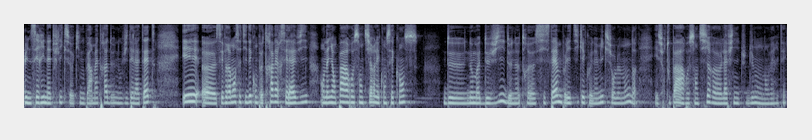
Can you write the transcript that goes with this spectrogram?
une série Netflix qui nous permettra de nous vider la tête. Et c'est vraiment cette idée qu'on peut traverser la vie en n'ayant pas à ressentir les conséquences de nos modes de vie, de notre système politique, économique sur le monde, et surtout pas à ressentir la finitude du monde en vérité.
